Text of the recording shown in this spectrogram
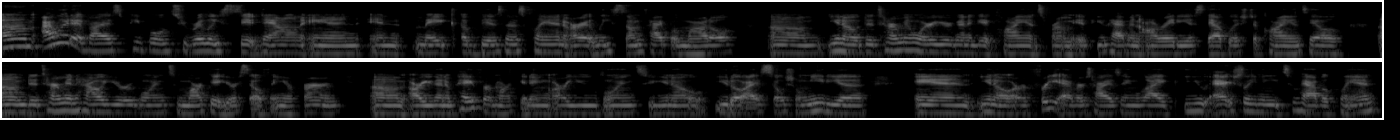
Um, I would advise people to really sit down and and make a business plan or at least some type of model. Um, you know, determine where you're going to get clients from if you haven't already established a clientele um, determine how you're going to market yourself and your firm. Um, are you going to pay for marketing? Are you going to, you know, utilize social media and, you know, or free advertising? Like you actually need to have a plan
